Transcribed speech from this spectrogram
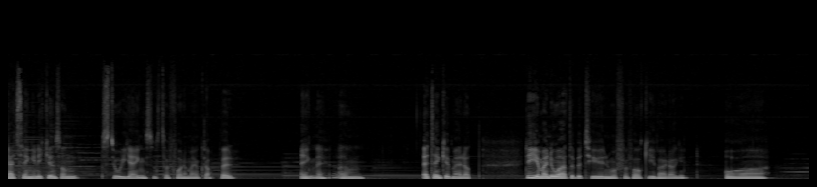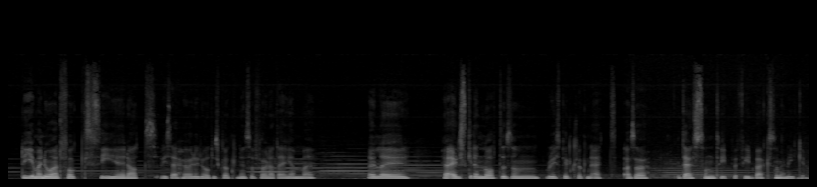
Jeg trenger ikke en sånn stor gjeng som står foran meg og klapper, egentlig. Um, jeg tenker mer at det gir meg noe at det betyr noe for folk i hverdagen. Og det gir meg noe at folk sier at hvis jeg hører rådhusklokkene, så føler jeg at jeg er hjemme. Eller jeg elsker en låte som blir spilt klokken ett. Altså, det er sånn type feedback som jeg liker.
